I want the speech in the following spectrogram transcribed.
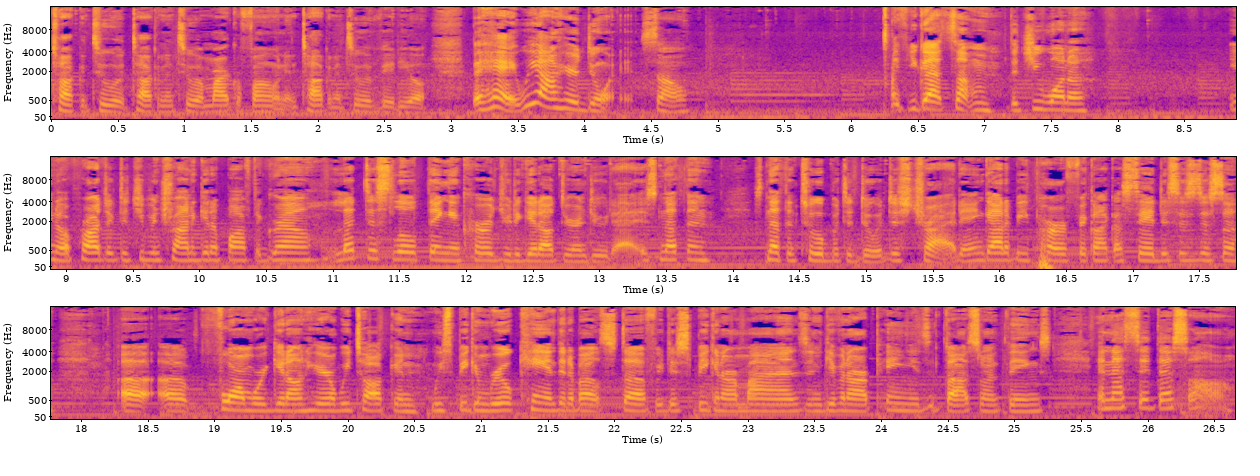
talking to it, talking into a microphone and talking into a video. But hey, we out here doing it. So if you got something that you want to you know, a project that you've been trying to get up off the ground, let this little thing encourage you to get out there and do that. It's nothing, it's nothing to it but to do it. Just try it. It ain't got to be perfect. Like I said, this is just a, a, a forum where we get on here and we talking, we speaking real candid about stuff. We just speaking our minds and giving our opinions and thoughts on things. And that's it. That's all.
